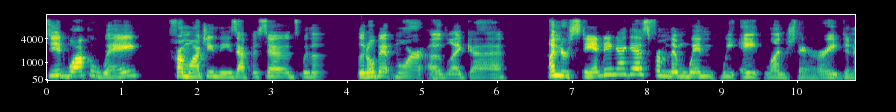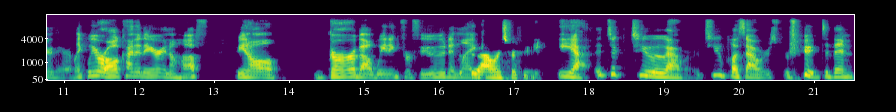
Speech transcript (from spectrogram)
did walk away from watching these episodes with a little bit more of like uh understanding, I guess, from them when we ate lunch there or ate dinner there. Like we were all kind of there in a huff, being all grr about waiting for food and like Two hours for food. yeah, it took two hours, two plus hours for food to then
